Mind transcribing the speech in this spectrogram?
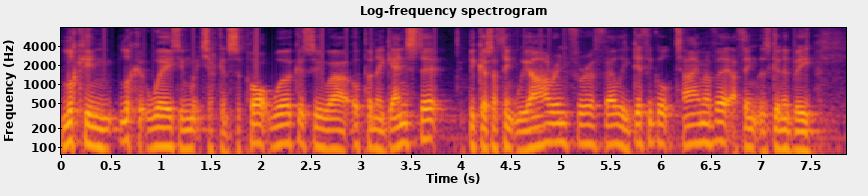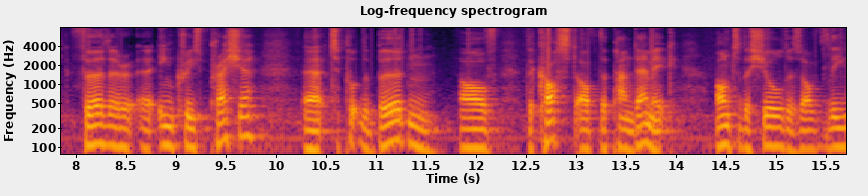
look, in, look at ways in which I can support workers who are up and against it because I think we are in for a fairly difficult time of it. I think there's going to be further uh, increased pressure uh, to put the burden of the cost of the pandemic onto the shoulders of the,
